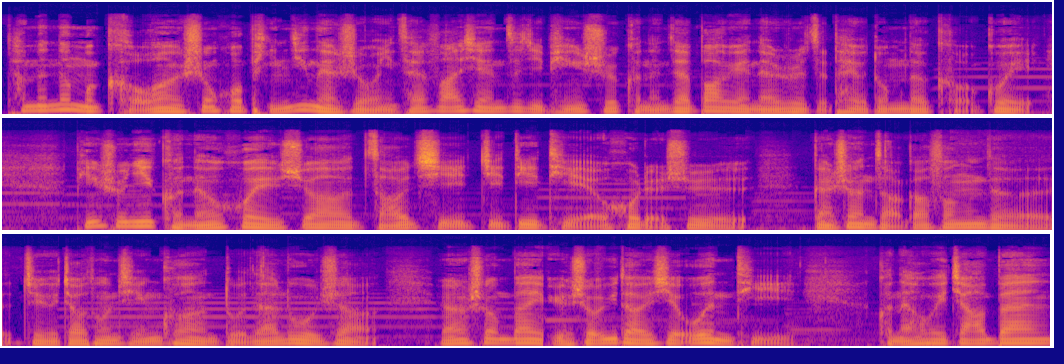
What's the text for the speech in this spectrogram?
他们那么渴望生活平静的时候，你才发现自己平时可能在抱怨的日子，它有多么的可贵。平时你可能会需要早起挤地铁，或者是赶上早高峰的这个交通情况，堵在路上，然后上班有时候遇到一些问题，可能还会加班。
